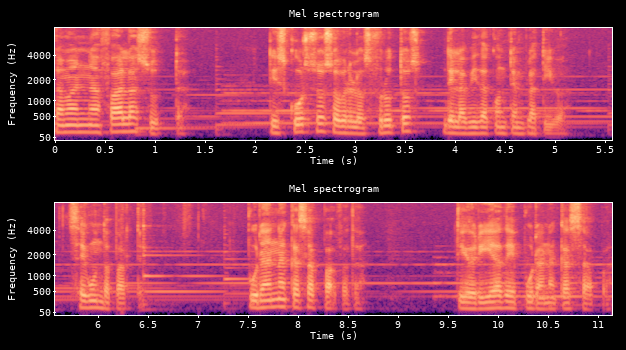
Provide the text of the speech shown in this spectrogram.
Samannafala Sutta. Discurso sobre los frutos de la vida contemplativa. Segunda parte. Purana Kasapavada. Teoría de Purana Kasapa.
